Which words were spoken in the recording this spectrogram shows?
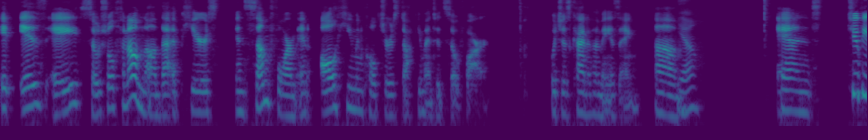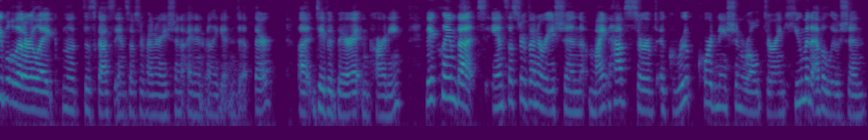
it is a social phenomenon that appears in some form in all human cultures documented so far, which is kind of amazing. Um, yeah. And two people that are like let's discuss ancestor veneration. I didn't really get in depth there. Uh, David Barrett and Carney. They claim that ancestor veneration might have served a group coordination role during human evolution,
